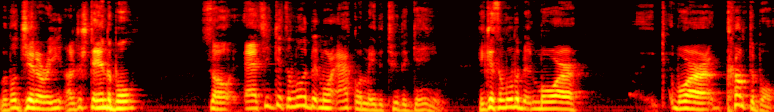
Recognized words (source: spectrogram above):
a little jittery, understandable. So as he gets a little bit more acclimated to the game, he gets a little bit more more comfortable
